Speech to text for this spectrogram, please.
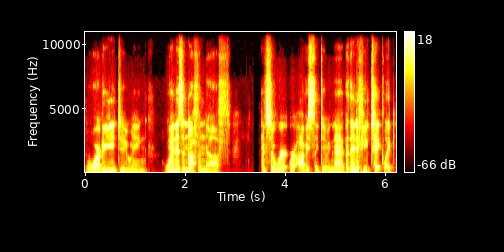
What are you doing? When is enough enough? And so we're we're obviously doing that. But then if you take like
